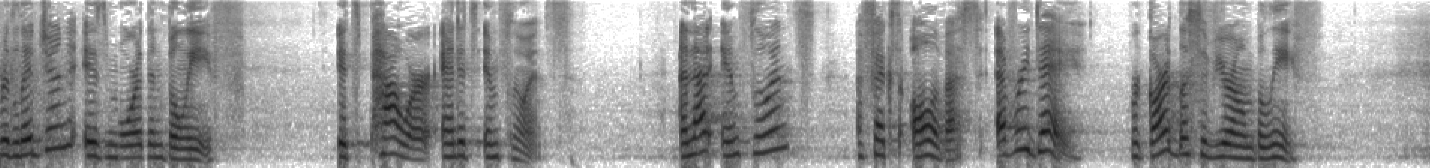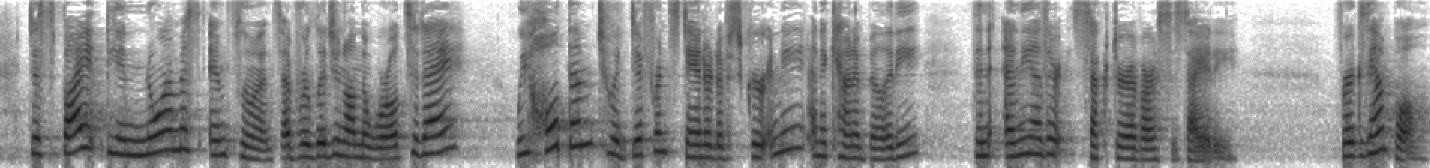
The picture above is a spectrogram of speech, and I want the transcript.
Religion is more than belief, it's power and its influence. And that influence affects all of us every day, regardless of your own belief. Despite the enormous influence of religion on the world today, we hold them to a different standard of scrutiny and accountability than any other sector of our society. For example,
